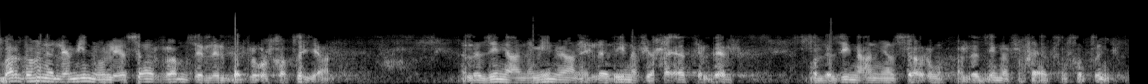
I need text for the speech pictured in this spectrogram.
برضه هنا اليمين واليسار رمز للبر والخطية يعني. الذين عن يمينه يعني الذين في حياة البر والذين عن يساره الذين في حياة الخطية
